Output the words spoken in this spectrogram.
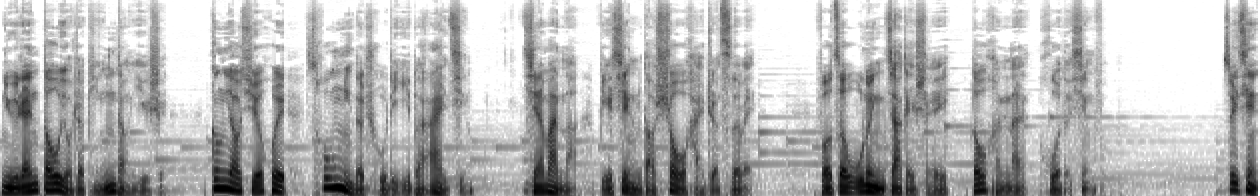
女人都有着平等意识，更要学会聪明的处理一段爱情，千万呢别陷入到受害者思维，否则无论你嫁给谁，都很难获得幸福。最近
